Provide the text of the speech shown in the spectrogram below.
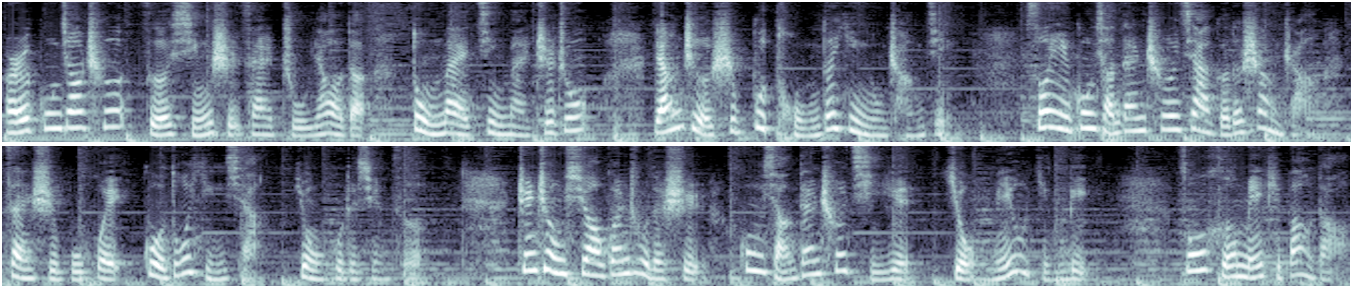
而公交车则行驶在主要的动脉静脉之中，两者是不同的应用场景。所以，共享单车价格的上涨暂时不会过多影响用户的选择。真正需要关注的是，共享单车企业有没有盈利？综合媒体报道，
